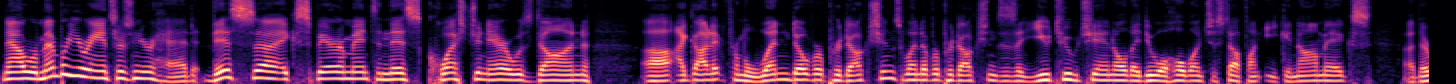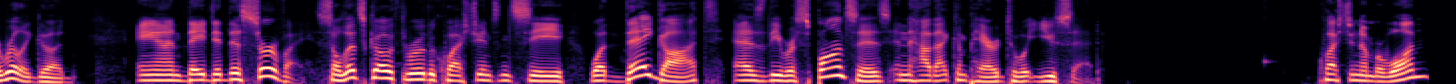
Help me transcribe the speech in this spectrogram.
Now, remember your answers in your head. This uh, experiment and this questionnaire was done. Uh, I got it from Wendover Productions. Wendover Productions is a YouTube channel. They do a whole bunch of stuff on economics. Uh, they're really good and they did this survey. So let's go through the questions and see what they got as the responses and how that compared to what you said. Question number one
